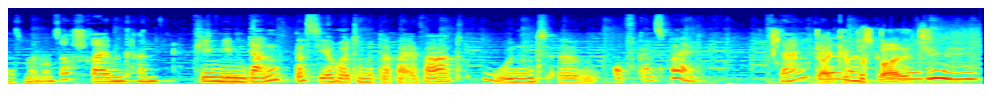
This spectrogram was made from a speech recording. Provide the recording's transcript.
dass man uns auch schreiben kann. Vielen lieben Dank, dass ihr heute mit dabei wart und ähm, auf ganz bald. Danke. Danke, bis bald. Tschüss.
